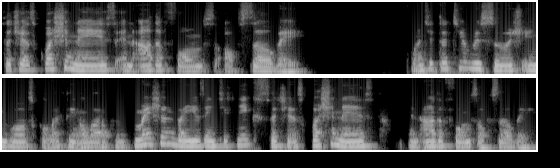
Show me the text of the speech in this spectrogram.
such as questionnaires and other forms of survey. Quantitative research involves collecting a lot of information by using techniques such as questionnaires and other forms of survey.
